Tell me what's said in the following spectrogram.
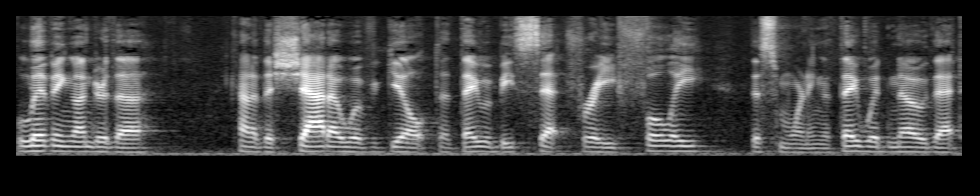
living under the kind of the shadow of guilt, that they would be set free fully this morning, that they would know that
